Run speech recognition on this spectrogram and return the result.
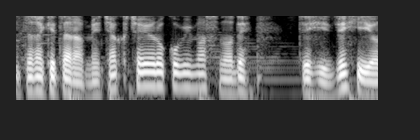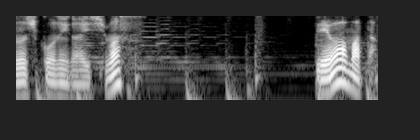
いただけたらめちゃくちゃ喜びますので、ぜひぜひよろしくお願いします。ではまた。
